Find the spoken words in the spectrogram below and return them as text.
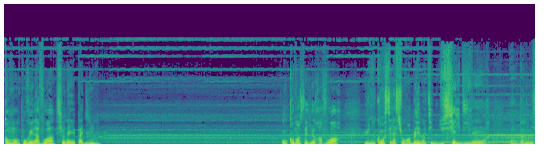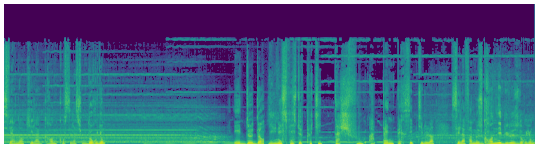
comme on pourrait l'avoir si on n'avait pas de lune. On commence d'ailleurs à voir une constellation emblématique du ciel d'hiver euh, dans l'hémisphère nord, qui est la grande constellation d'Orion. Et dedans, il y a une espèce de petite tache floue, à peine perceptible là. C'est la fameuse grande nébuleuse d'Orion.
